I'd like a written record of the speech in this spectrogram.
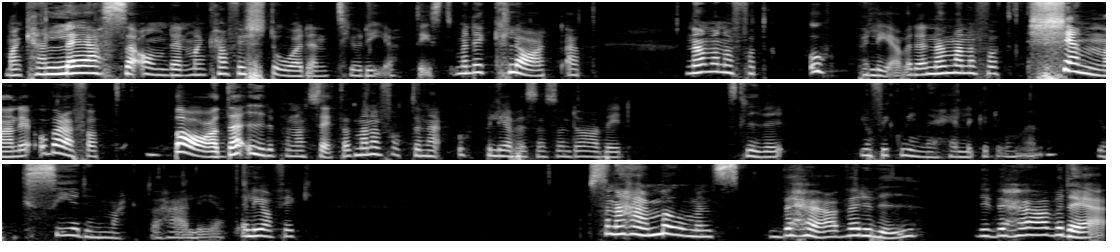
Man kan läsa om den, man kan förstå den teoretiskt. Men det är klart att när man har fått uppleva det, när man har fått känna det och bara fått bada i det på något sätt, att man har fått den här upplevelsen som David skriver. Jag fick gå in i helgedomen. Jag fick se din makt och härlighet. Eller jag fick... Såna här moments behöver vi. Vi behöver det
